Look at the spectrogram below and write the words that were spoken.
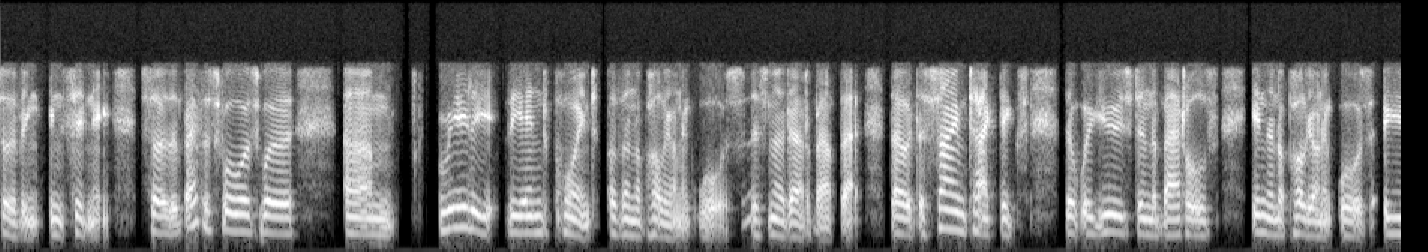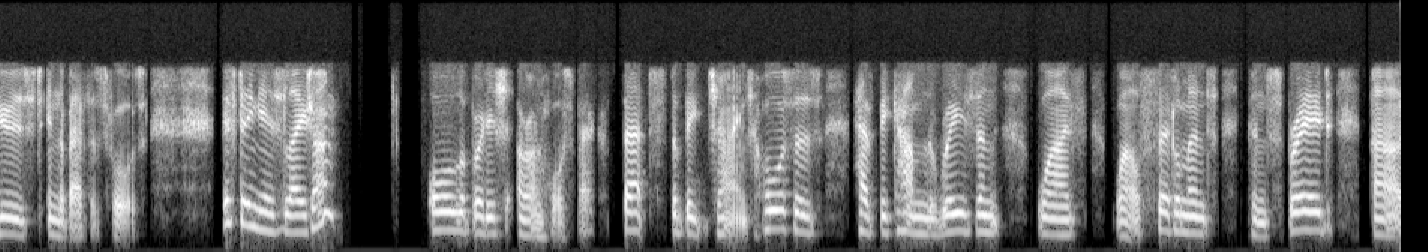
serving in Sydney. So the Bathurst Wars were um, really the end point of the Napoleonic Wars. There's no doubt about that. They were the same tactics that were used in the battles in the Napoleonic Wars are used in the Bathurst Wars. Fifteen years later, all the British are on horseback. That's the big change. Horses have become the reason why, while settlement can spread, uh,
